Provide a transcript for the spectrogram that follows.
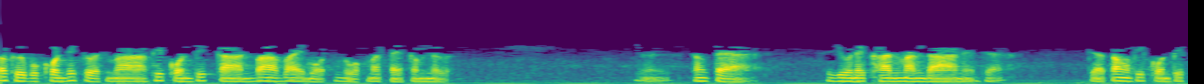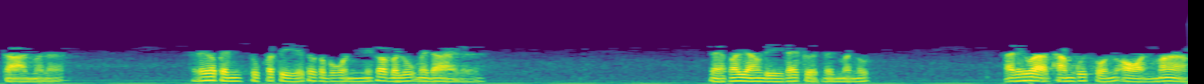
ก็คือบุคคลที่เกิดมาพิกลพิการบ้าใบ้หมดหนวกมาแต่กำเนิด ตั้งแต่อยู่ในคันมันดาเนี่ยจะจะต้องพิกลพิการมาแล้วแล้วก็เป็นสุกติเหตุกับบุคคลนี้ก็บรรลุไม่ได้เลย แต่ก็ยังดีได้เกิดเป็นมนุษย์ อันนี้ว่าทำกุศลอ่อนมาก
